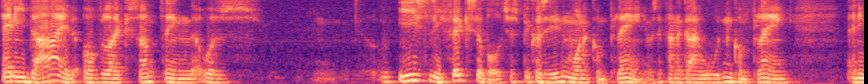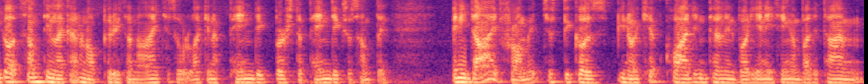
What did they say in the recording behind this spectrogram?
and he died of like something that was easily fixable just because he didn't want to complain. He was the kind of guy who wouldn't complain, and he got something like I don't know peritonitis or like an appendix burst appendix or something, and he died from it just because you know he kept quiet, didn't tell anybody anything, and by the time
